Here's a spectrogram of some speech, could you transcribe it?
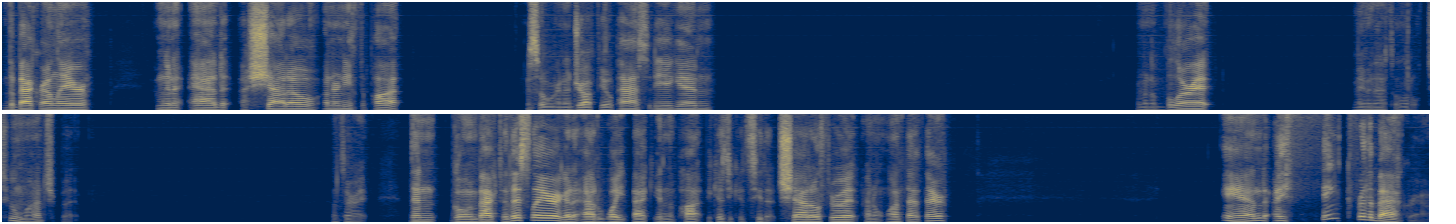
the background layer. I'm going to add a shadow underneath the pot. So we're going to drop the opacity again. I'm going to blur it. Maybe that's a little too much, but that's all right. Then going back to this layer, I got to add white back in the pot because you can see that shadow through it. I don't want that there. And I think for the background,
